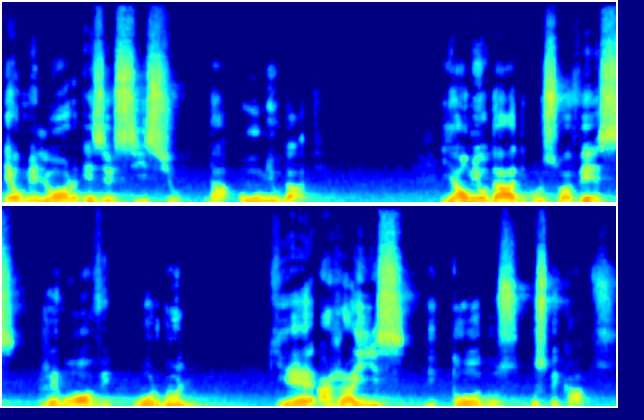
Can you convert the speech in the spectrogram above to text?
é o melhor exercício da humildade. E a humildade, por sua vez, remove o orgulho, que é a raiz de todos os pecados.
